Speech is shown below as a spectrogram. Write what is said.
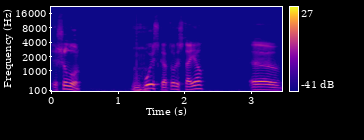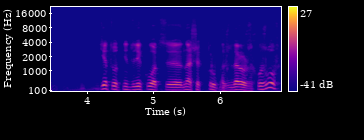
эшелон. Угу. Поезд, который стоял э, где-то вот недалеко от э, наших крупных железнодорожных узлов,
